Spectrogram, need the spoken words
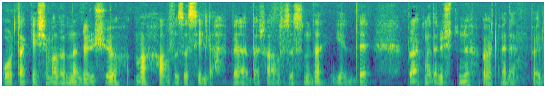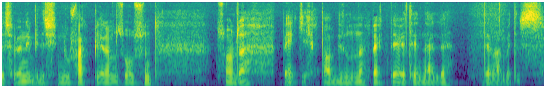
ortak yaşam alanına dönüşüyor ama hafızasıyla beraber hafızasını da geride bırakmadan üstünü örtmeden böyle söylenebilir. Şimdi ufak bir aramız olsun. Sonra belki Bob Dylan'la belki de veterinerle devam ederiz.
